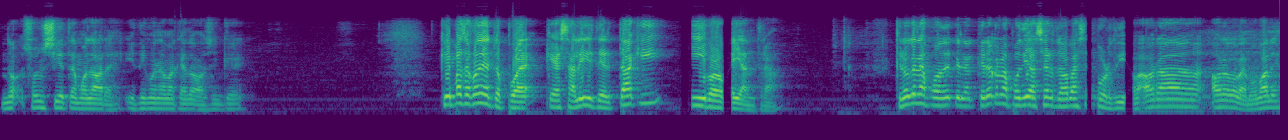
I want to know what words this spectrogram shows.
No, son siete molares y tengo nada más que dos, así que... ¿Qué pasa con esto? Pues que salís del taqui y volvéis a entrar. Creo que, la, creo que la podía hacer dos veces por día. Ahora, ahora lo vemos, ¿vale?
